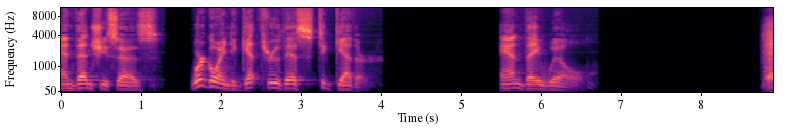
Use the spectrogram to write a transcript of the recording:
And then she says, We're going to get through this together. And they will. Story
